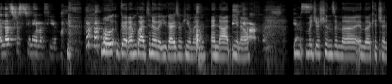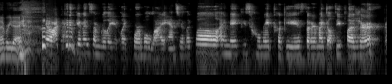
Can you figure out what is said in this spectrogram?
and that's just to name a few. well, good. I'm glad to know that you guys are human and not, you know. Yeah yes. magicians in the in the kitchen every day. no, I could have given some really like horrible lie answer, like, "Well, I make these homemade cookies that are my guilty pleasure."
